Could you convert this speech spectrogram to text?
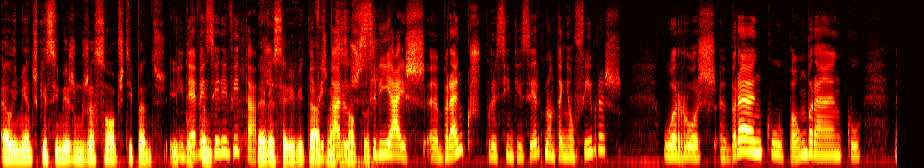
alimentos que em si mesmos já são obstipantes. E, e portanto, devem ser evitados. Devem ser evitados Evitar os alturas. cereais uh, brancos, por assim dizer, que não tenham fibras, o arroz uh, branco, o pão branco, uh,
